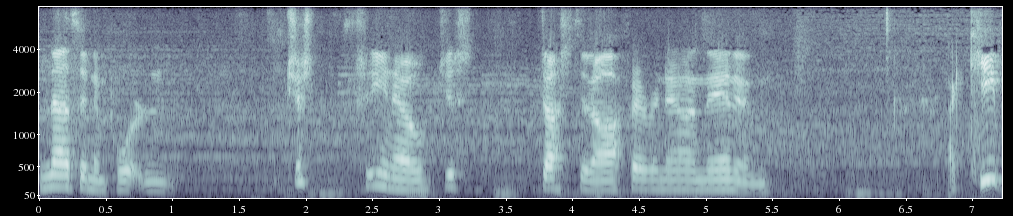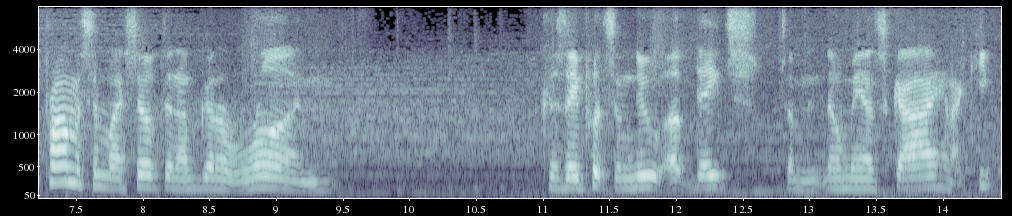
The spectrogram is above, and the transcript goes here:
nothing important. Just you know, just dust it off every now and then, and I keep promising myself that I'm gonna run because they put some new updates, some No Man's Sky, and I keep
